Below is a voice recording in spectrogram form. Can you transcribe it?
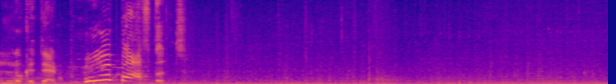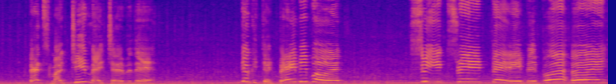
Look at that. Poor bastard! That's my teammate over there. Look at that baby boy. Sweet, sweet baby boy.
